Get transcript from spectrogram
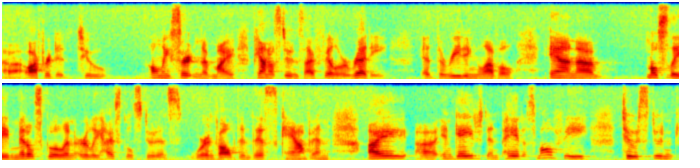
uh, offered it to only certain of my piano students I feel are ready at the reading level. And um, mostly middle school and early high school students were involved in this camp. And I uh, engaged and paid a small fee to a student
